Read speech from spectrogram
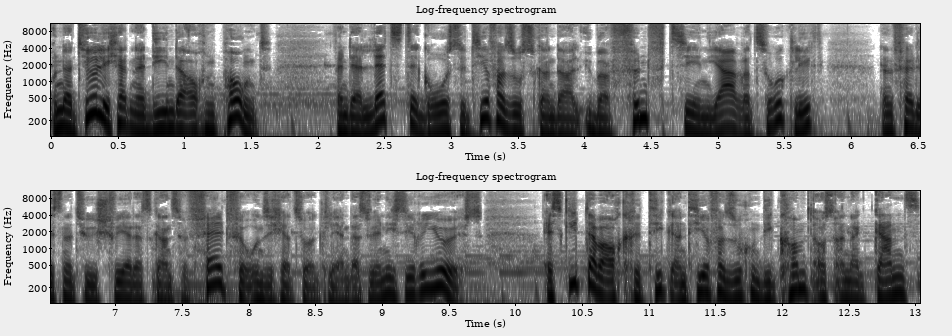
Und natürlich hat Nadine da auch einen Punkt. Wenn der letzte große Tierversuchsskandal über 15 Jahre zurückliegt, dann fällt es natürlich schwer, das ganze Feld für unsicher zu erklären. Das wäre nicht seriös. Es gibt aber auch Kritik an Tierversuchen, die kommt aus einer ganz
